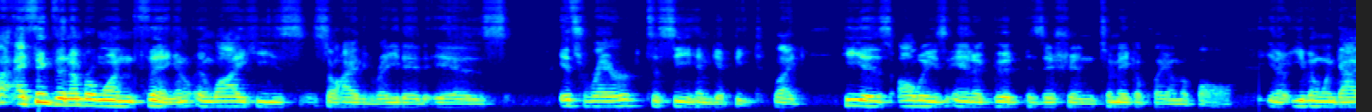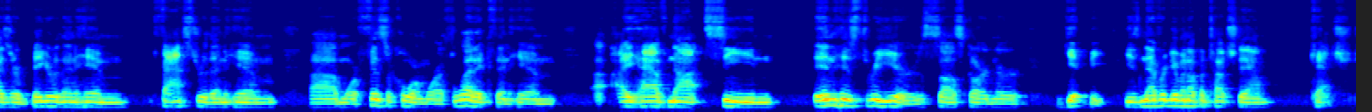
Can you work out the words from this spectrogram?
I think the number one thing and, and why he's so highly rated is it's rare to see him get beat. Like he is always in a good position to make a play on the ball. You know, even when guys are bigger than him, faster than him, uh, more physical or more athletic than him, I have not seen in his three years Sauce Gardner get beat. He's never given up a touchdown catch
